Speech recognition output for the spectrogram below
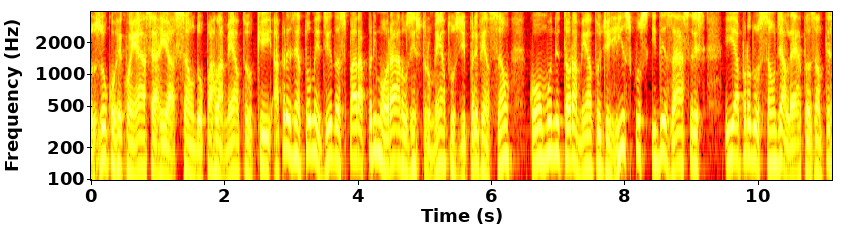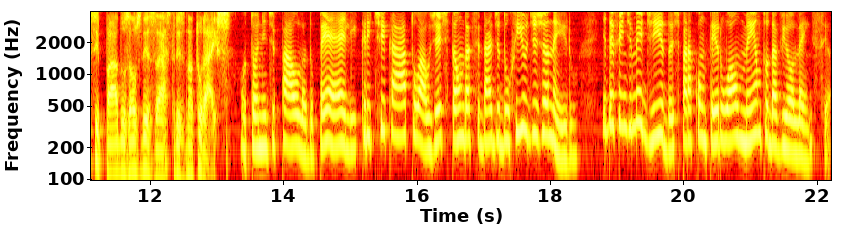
Zuco reconhece a reação do parlamento, que apresentou medidas para aprimorar os instrumentos de prevenção com o monitoramento de riscos e desastres e a produção de alertas antecipados aos desastres naturais. O Tony de Paula, do PL, critica a atual gestão da cidade do Rio de Janeiro e defende medidas para conter o aumento da violência.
